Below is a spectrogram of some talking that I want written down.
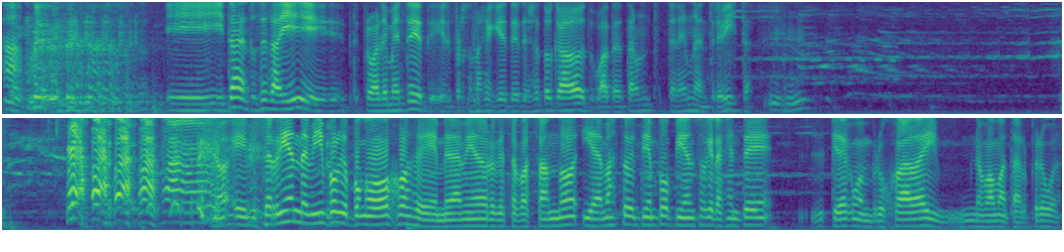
Ah. Y, y tal, entonces ahí eh, probablemente el personaje que te, te haya tocado va a tener, un- tener una entrevista. Ujú. No, eh, se ríen de mí porque pongo ojos de me da miedo lo que está pasando y además todo el tiempo pienso que la gente queda como embrujada y nos va a matar, pero bueno.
